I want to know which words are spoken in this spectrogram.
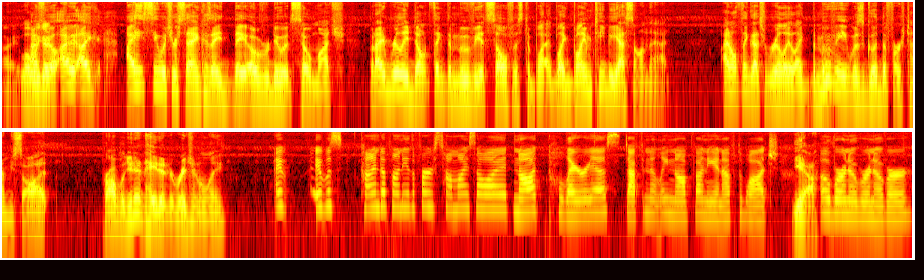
All right. Well, I we're feel gonna. I, I I see what you're saying because they they overdo it so much, but I really don't think the movie itself is to blame. Like blame TBS on that. I don't think that's really like the oh. movie was good the first time you saw it. Probably you didn't hate it originally. I it was kind of funny the first time I saw it. Not hilarious. Definitely not funny enough to watch Yeah, over and over and over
